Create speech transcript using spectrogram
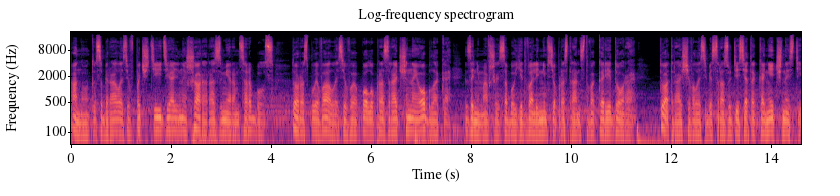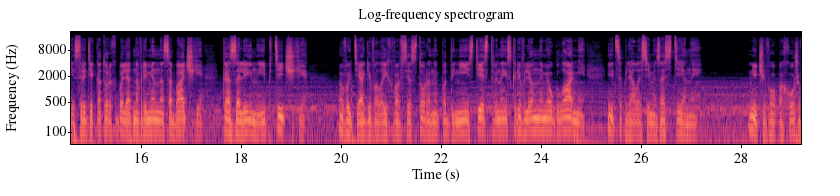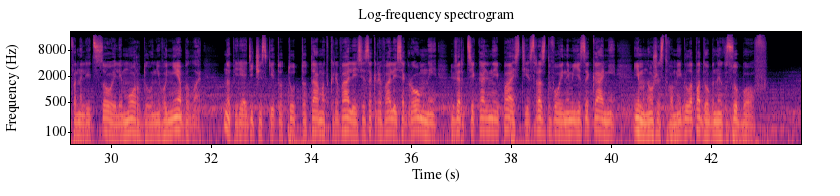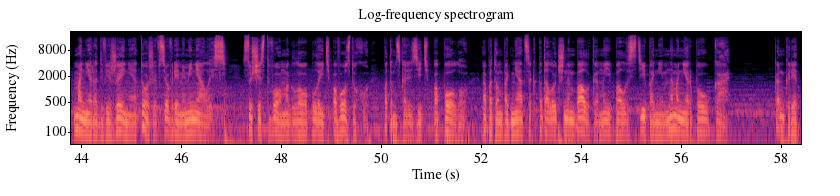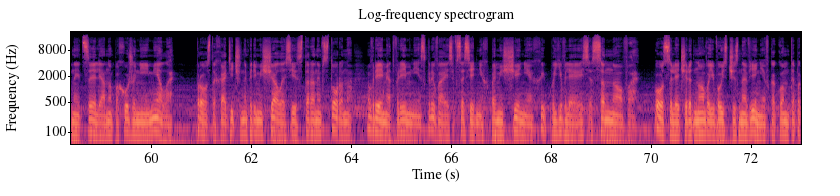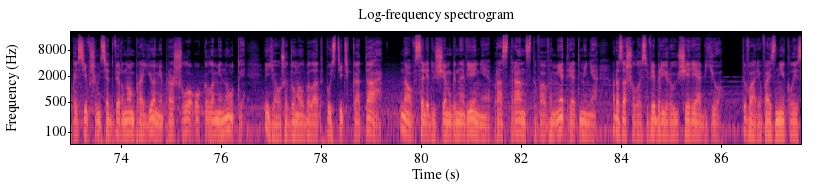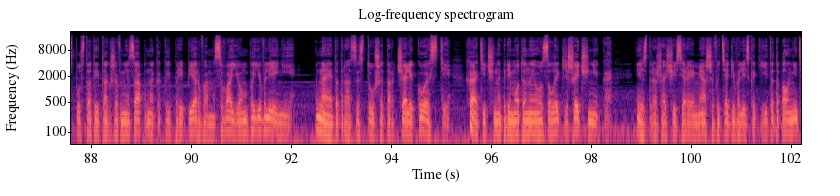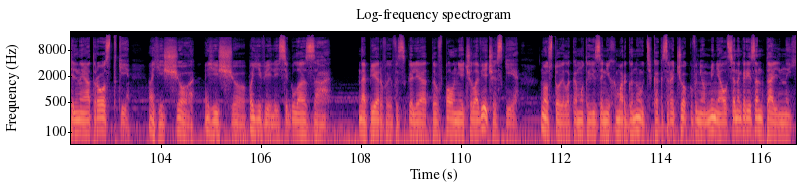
Оно то собиралось в почти идеальный шар размером с арбуз, то расплывалось в полупрозрачное облако, занимавшее собой едва ли не все пространство коридора, то отращивало себе сразу десяток конечностей, среди которых были одновременно собачьи, козлины и птичьи, вытягивала их во все стороны под неестественно искривленными углами и цеплялась ими за стены. Ничего похожего на лицо или морду у него не было, но периодически то тут, то там открывались и закрывались огромные вертикальные пасти с раздвоенными языками и множеством иглоподобных зубов. Манера движения тоже все время менялась. Существо могло плыть по воздуху, потом скользить по полу, а потом подняться к потолочным балкам и ползти по ним на манер паука. Конкретной цели оно, похоже, не имело, просто хаотично перемещалось из стороны в сторону, время от времени скрываясь в соседних помещениях и появляясь снова. После очередного его исчезновения в каком-то покосившемся дверном проеме прошло около минуты, и я уже думал было отпустить кота, но в следующее мгновение пространство в метре от меня разошлось вибрирующей рябью. Тварь возникла из пустоты так же внезапно, как и при первом своем появлении. На этот раз из туши торчали кости, хаотично перемотанные узлы кишечника. Из дрожащей серой мяши вытягивались какие-то дополнительные отростки, а еще, еще появились глаза. На первый взгляд вполне человеческие, но стоило кому-то из-за них моргнуть, как зрачок в нем менялся на горизонтальный.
